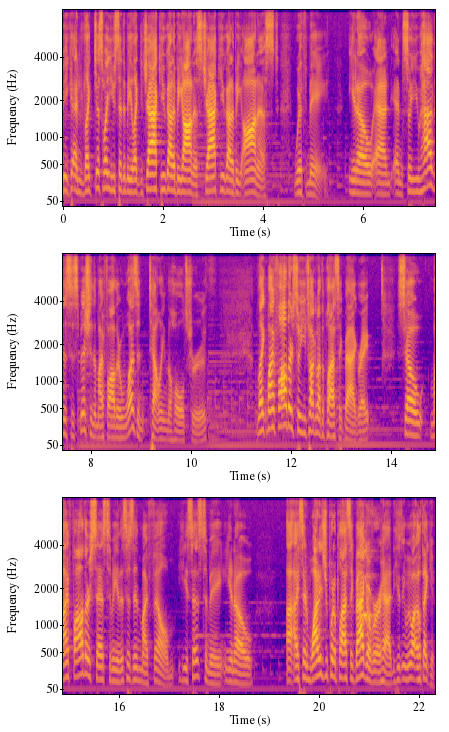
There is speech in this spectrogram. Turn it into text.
and like just what you said to me, like Jack, you got to be honest. Jack, you got to be honest with me, you know. And and so you had the suspicion that my father wasn't telling the whole truth. Like my father. So you talked about the plastic bag, right? So my father says to me, and this is in my film. He says to me, you know. Uh, I said, "Why did you put a plastic bag over her head?" He said, "Oh, thank you.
